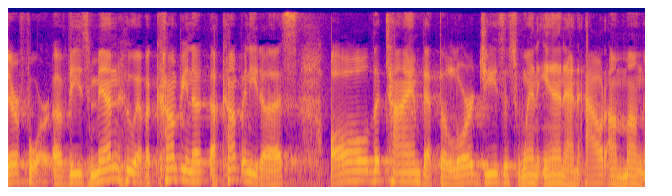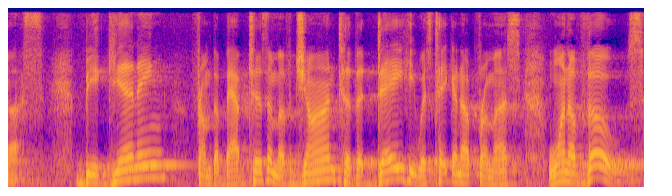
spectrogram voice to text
Therefore, of these men who have accompanied, us all the time that the Lord Jesus went in and out among us, beginning from the baptism of John to the day he was taken up from us, one of those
